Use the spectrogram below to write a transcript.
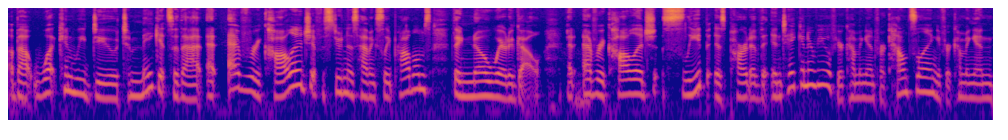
about what can we do to make it so that at every college, if a student is having sleep problems, they know where to go. At every college, sleep is part of the intake interview. If you're coming in for counseling, if you're coming in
